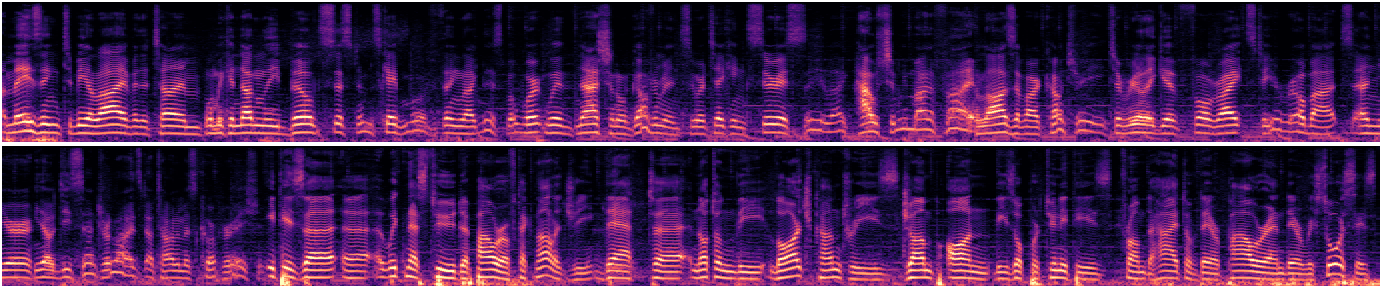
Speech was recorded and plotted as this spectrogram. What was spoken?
amazing to be alive at a time when we can not only build systems capable of a thing like this, but work with national governments who are taking seriously, like, how should we modify the laws of our country to really give full rights to your robots and your, you know, decentralized autonomous corporations? It is a, a witness to the power of technology that uh, not only large countries jump on these opportunities from the height of their power and their resources,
